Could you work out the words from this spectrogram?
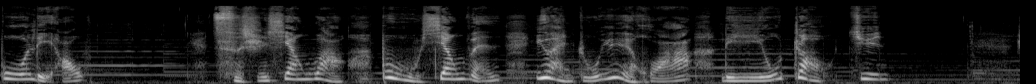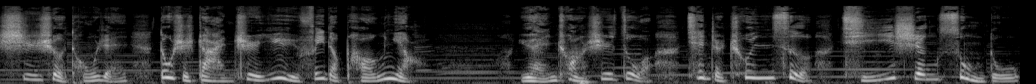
播了，此时相望不相闻，愿逐月华流照君。诗社同仁都是展翅欲飞的鹏鸟，原创诗作牵着春色齐声诵读，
